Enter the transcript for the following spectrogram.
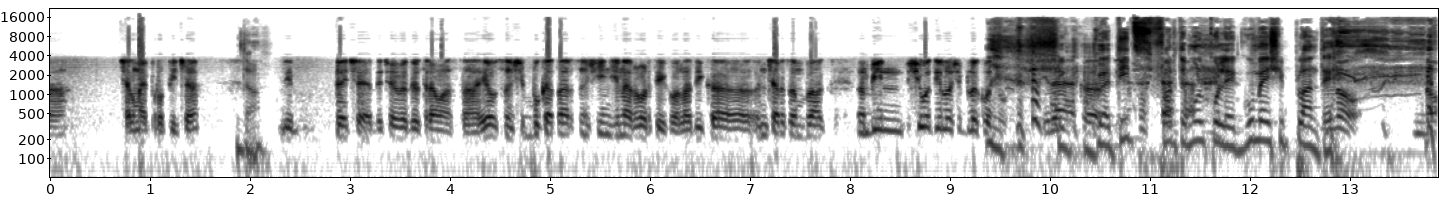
uh, cel mai propice. Da. De ce? De ce vedeți treaba asta? Eu sunt și bucătar, sunt și inginer horticol, adică încerc să-mi bag, îmbin și utilul și plăcutul. Ideea că... Gătiți foarte mult cu legume și plante. Nu, nu,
